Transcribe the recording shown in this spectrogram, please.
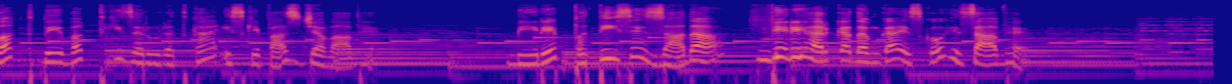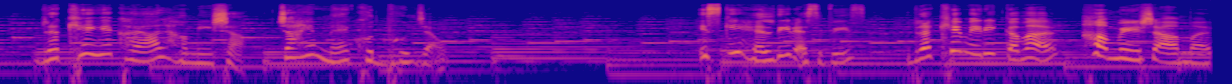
वक्त बेवक्त की ज़रूरत का इसके पास जवाब है। मेरे पति से ज़्यादा मेरे हर कदम का इसको हिसाब है। रखे ये ख्याल हमेशा, चाहे मैं खुद भूल जाऊँ। इसकी हेल्दी रेसिपीज़ रखे मेरी कमर हमेशा अमर।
